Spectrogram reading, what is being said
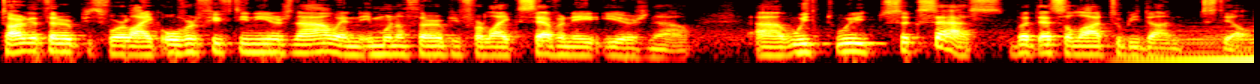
target therapies for like over 15 years now, and immunotherapy for like seven, eight years now uh, with, with success, but that's a lot to be done still.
